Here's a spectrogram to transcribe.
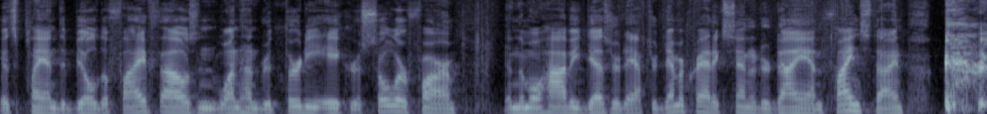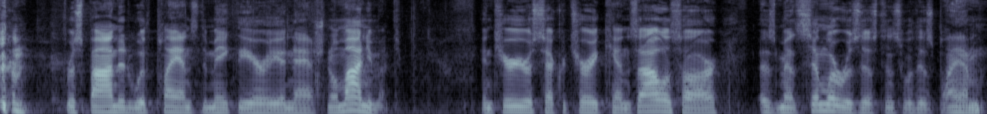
its plan to build a 5,130-acre solar farm in the Mojave Desert after Democratic Senator Dianne Feinstein responded with plans to make the area a national monument. Interior Secretary Ken Salazar has met similar resistance with his plan,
